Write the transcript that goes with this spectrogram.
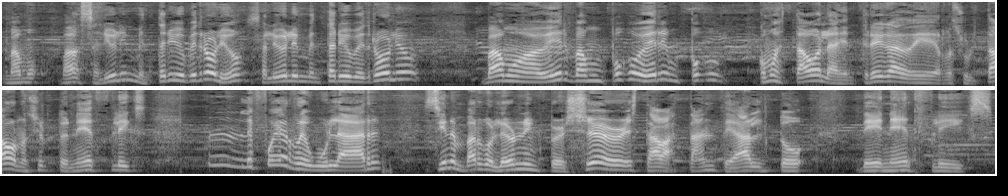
Vamos, va, salió el inventario de petróleo, salió el inventario de petróleo. Vamos a ver, vamos un poco a ver un poco cómo ha estado la entrega de resultados, ¿no es cierto? Netflix mm, le fue regular. Sin embargo, el earning per share está bastante alto de Netflix.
